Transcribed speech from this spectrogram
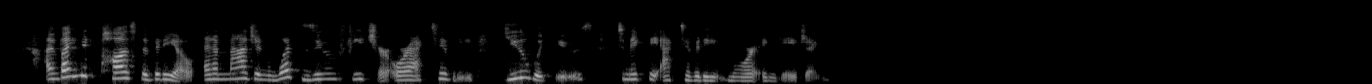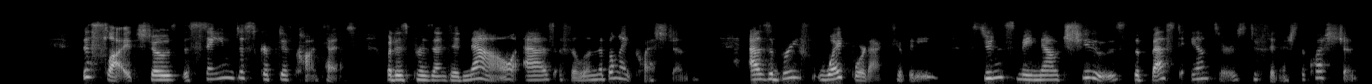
I invite you to pause the video and imagine what Zoom feature or activity you would use to make the activity more engaging. This slide shows the same descriptive content, but is presented now as a fill in the blank question. As a brief whiteboard activity, students may now choose the best answers to finish the question.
